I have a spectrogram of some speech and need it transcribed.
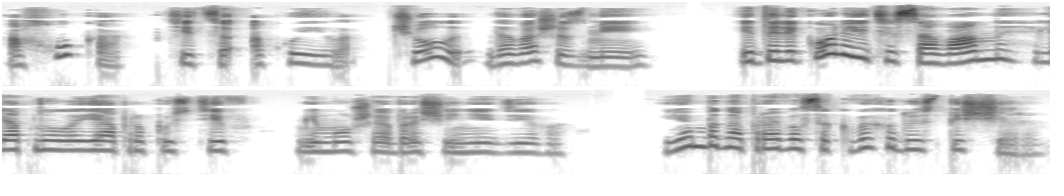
А хука, птица Акуила, пчелы да ваши змеи. И далеко ли эти саванны, ляпнула я, пропустив мимо ушей обращение дева. Йомба направился к выходу из пещеры.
